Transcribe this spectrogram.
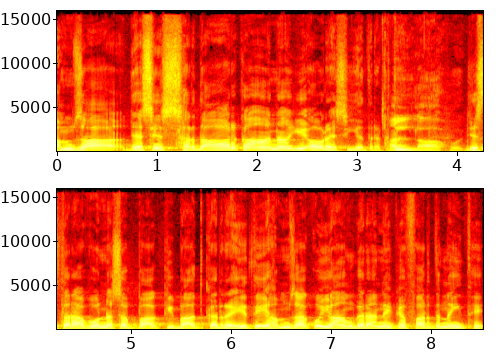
حمزہ جیسے سردار کا آنا یہ اور حیثیت رکھتا اللہ جس طرح وہ نصب پاک کی بات کر رہے تھے حمزہ کوئی عام گھرانے کے فرد نہیں تھے۔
